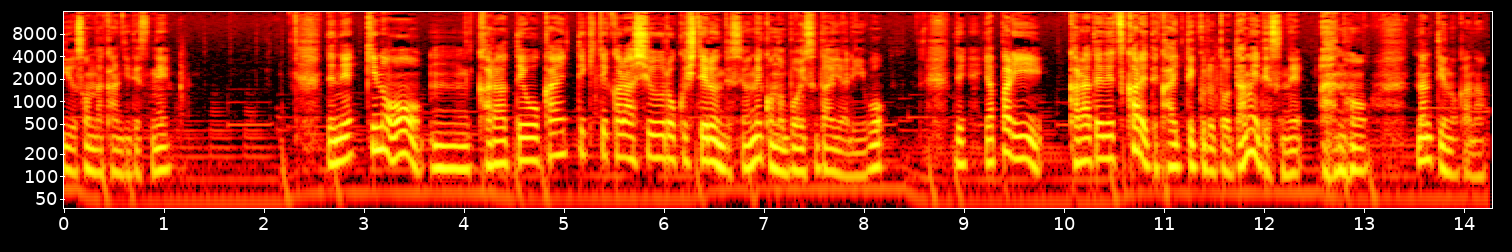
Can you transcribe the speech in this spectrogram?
いう、そんな感じですね。でね、昨日、うん、空手を帰ってきてから収録してるんですよね、このボイスダイアリーを。で、やっぱり、空手で疲れて帰ってくるとダメですね。あの、なんていうのかな。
